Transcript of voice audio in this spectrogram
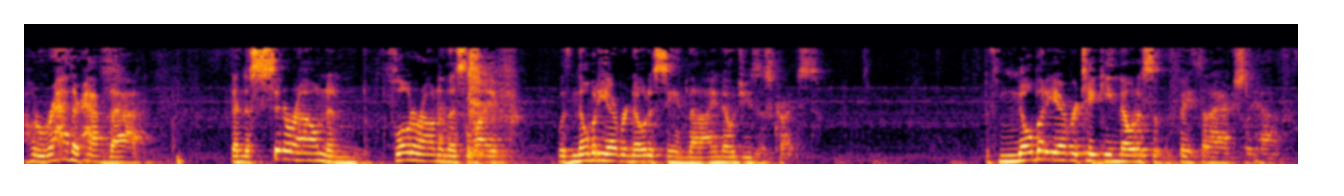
I would rather have that than to sit around and float around in this life with nobody ever noticing that I know Jesus Christ. With nobody ever taking notice of the faith that I actually have.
